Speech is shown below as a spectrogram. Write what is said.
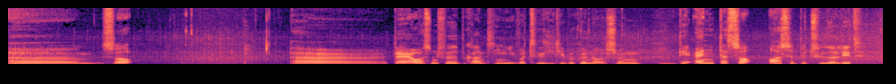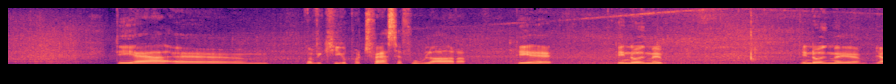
Øh, så Øh, der er også en fødebegrænsning i, hvor tidligt de begynder at synge. Mm. Det andet, der så også betyder lidt, det er, øh, når vi kigger på tværs af fuglearter, det er, det er noget med, det er noget med, ja,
